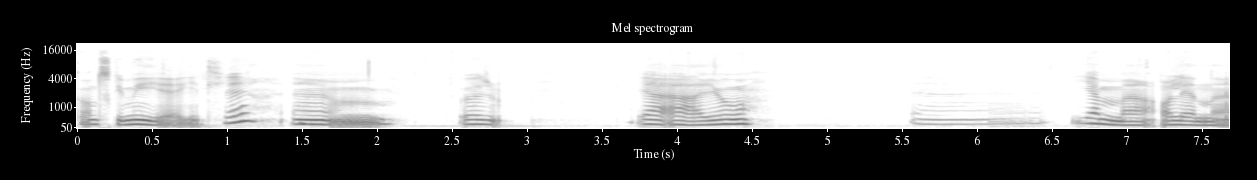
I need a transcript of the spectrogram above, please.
ganske mye, egentlig. Um, for jeg er jo uh, hjemme alene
